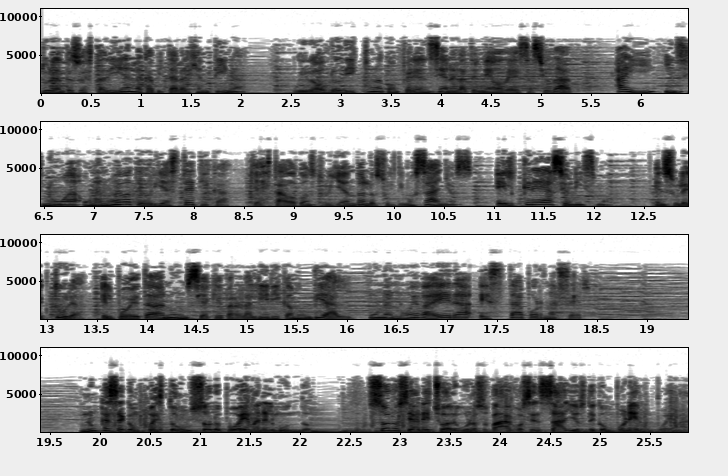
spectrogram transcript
Durante su estadía en la capital argentina, Huidobro dicta una conferencia en el Ateneo de esa ciudad. Ahí insinúa una nueva teoría estética que ha estado construyendo en los últimos años, el creacionismo. En su lectura, el poeta anuncia que para la lírica mundial una nueva era está por nacer. Nunca se ha compuesto un solo poema en el mundo. Solo se han hecho algunos vagos ensayos de componer un poema.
